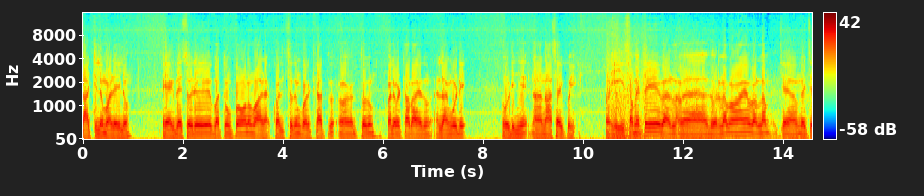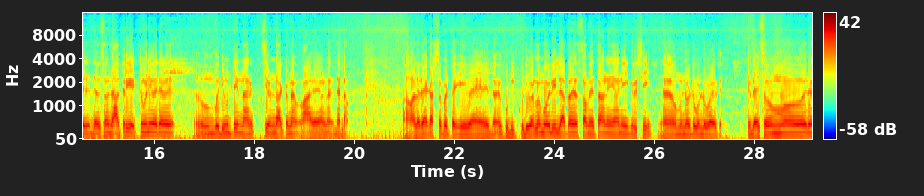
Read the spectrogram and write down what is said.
കാറ്റിലും മഴയിലും ഏകദേശം ഒരു പത്ത് മുപ്പതോളം വാഴ കൊലച്ചതും കൊലക്കാത്തതും കൊലവെട്ടാറായതും എല്ലാം കൂടി ഒടിഞ്ഞ് നാശമായിപ്പോയി ഈ സമയത്ത് വെള്ളം ദുർലഭമായ വെള്ളം വെച്ച് ദിവസം രാത്രി എട്ട് മണി വരെ ബുദ്ധിമുട്ടി നനച്ചുണ്ടാക്കുന്ന വാഴയാണ് ഇതെല്ലാം. വളരെ കഷ്ടപ്പെട്ട് ഈ കുടി കുടിവെള്ളം പോലും ഇല്ലാത്ത സമയത്താണ് ഞാൻ ഈ കൃഷി മുന്നോട്ട് കൊണ്ടുപോയത്. ഏകദേശം ഒരു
